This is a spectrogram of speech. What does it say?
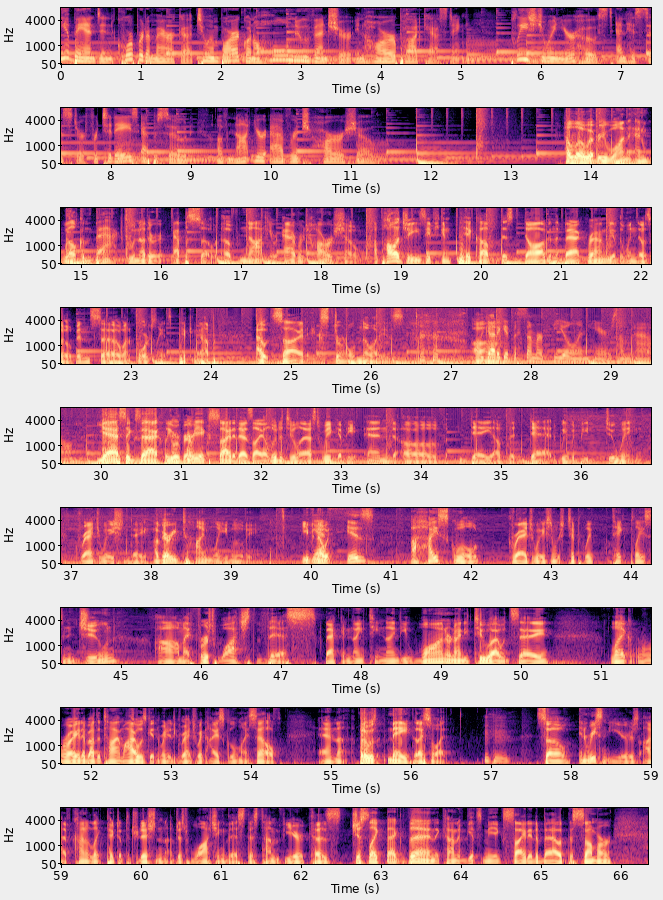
He abandoned corporate America to embark on a whole new venture in horror podcasting. Please join your host and his sister for today's episode of Not Your Average Horror Show. Hello, everyone, and welcome back to another episode of Not Your Average Horror Show. Apologies if you can pick up this dog in the background. We have the windows open, so unfortunately, it's picking up outside external noise. we got to get the summer feel in here somehow. Yes, exactly. We're very excited, as I alluded to last week at the end of Day of the Dead. We would be doing Graduation Day, a very timely movie. Even though it is a high school graduation, which typically take place in June. Um, I first watched this back in 1991 or 92, I would say, like right about the time I was getting ready to graduate high school myself. And uh, but it was May that I saw it. So in recent years, I've kind of like picked up the tradition of just watching this this time of year because just like back then, it kind of gets me excited about the summer,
